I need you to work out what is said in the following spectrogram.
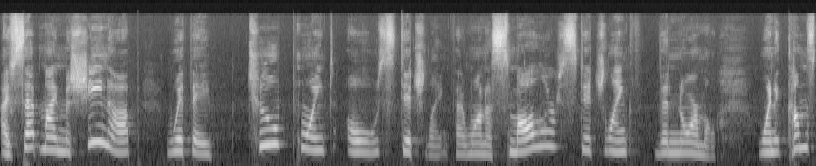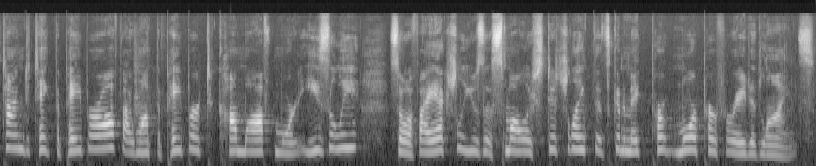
I've set my machine up with a 2.0 stitch length. I want a smaller stitch length than normal. When it comes time to take the paper off, I want the paper to come off more easily. So if I actually use a smaller stitch length, it's going to make per more perforated lines.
